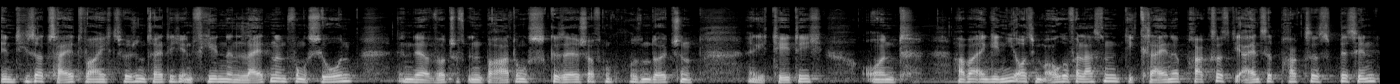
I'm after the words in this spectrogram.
In dieser Zeit war ich zwischenzeitlich in vielen leitenden Funktionen in der Wirtschaft, in Beratungsgesellschaften, großen Deutschen, eigentlich tätig und habe eigentlich nie aus dem Auge verlassen, die kleine Praxis, die Einzelpraxis bis hin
